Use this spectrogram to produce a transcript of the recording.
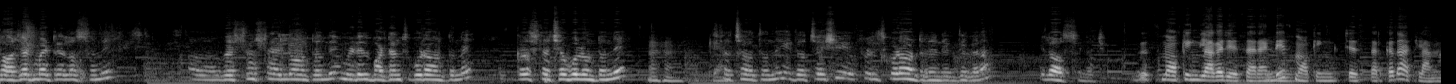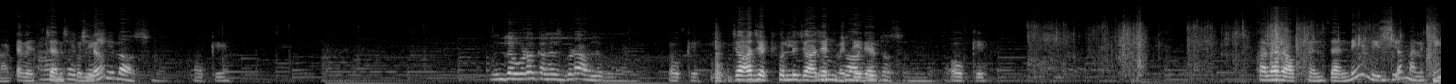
జార్జెట్ మెటీరియల్ వస్తుంది. వెస్ట్రన్ స్టైల్లో ఉంటుంది మిడిల్ బటన్స్ కూడా ఉంటున్నాయి ఇక్కడ స్ట్రెచబుల్ ఉంటుంది. స్ట్రెచ్ అవుతుంది. ఇది వచ్చేసి ఫ్రిల్స్ కూడా ఉంటుంది నెక్ దగ్గర. ఇలా వస్తుంది స్మోకింగ్ లాగా చేశారండి. స్మోకింగ్ చేస్తారు కదా అట్లా అన్నమాట వెస్టర్న్ ఇలా వస్తుంది. ఓకే. దీంట్లో కూడా కలర్స్ కూడా అవైలబుల్ ఉంది okay. Georgette full georgette material. Okay. Colour options అండి దీంట్లో మనకి.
